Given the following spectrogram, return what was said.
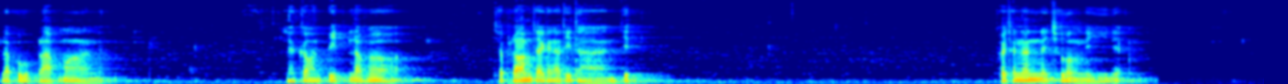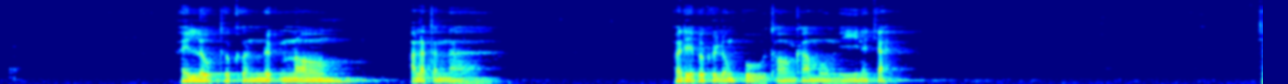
พระผู้ปราบมารและก่อนปิดเราก็ จะพร้อมใจกันอธิษฐานจิต เพราะฉะนั้นในช่วงนี้เนี่ย ให้ลูกทุกคนนึกน้อมอารัตนาพระเดชพระคุณหลวงปู่ทองคำองค์นี้นะจ๊ะ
